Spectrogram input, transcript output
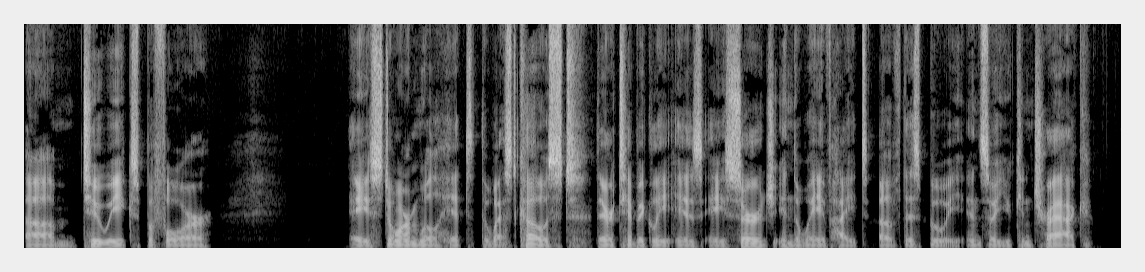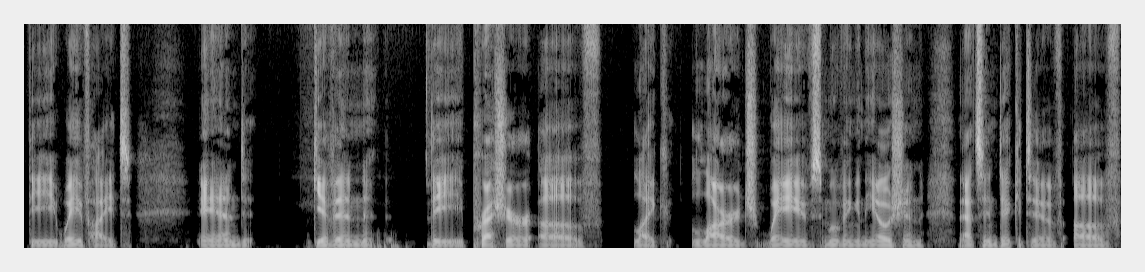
um, two weeks before a storm will hit the west coast, there typically is a surge in the wave height of this buoy. And so you can track the wave height, and given the pressure of like large waves moving in the ocean, that's indicative of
